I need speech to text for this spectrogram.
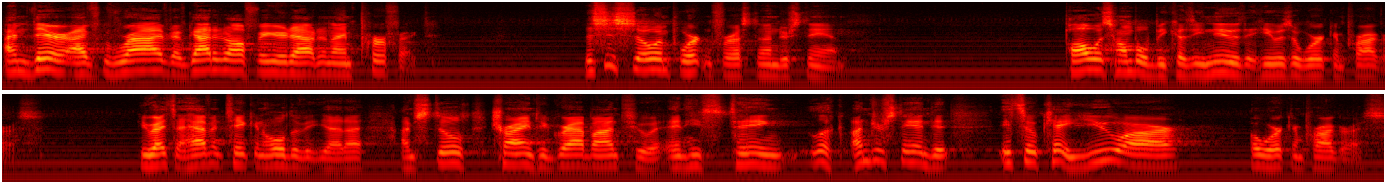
I'm there. I've arrived. I've got it all figured out, and I'm perfect. This is so important for us to understand. Paul was humble because he knew that he was a work in progress. He writes, I haven't taken hold of it yet. I, I'm still trying to grab onto it. And he's saying, Look, understand it it's okay. You are a work in progress.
